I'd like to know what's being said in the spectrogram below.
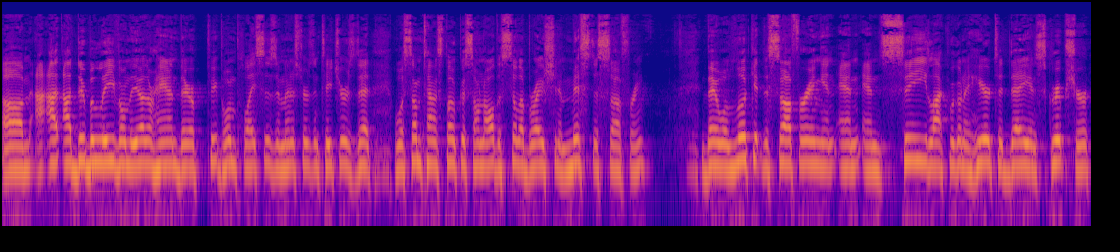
Um, I, I, do believe, on the other hand, there are people in places and ministers and teachers that will sometimes focus on all the celebration and miss the suffering. They will look at the suffering and, and, and see, like we're going to hear today in Scripture,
